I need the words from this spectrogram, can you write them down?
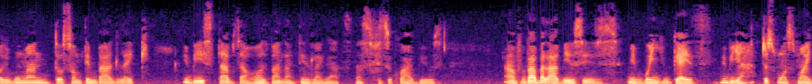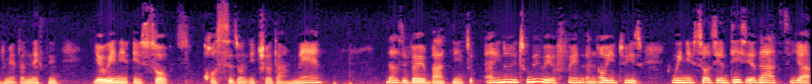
or the woman does something bad like maybe stabs her husband and things like that that's physical abuse. And verbal abuse is maybe when you guys maybe you just one small argument and next thing you're raining insults curses on each other. Man that's a very bad thing. To, and you know it will be with your friend and all you do is win insults. You're this you're that yeah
